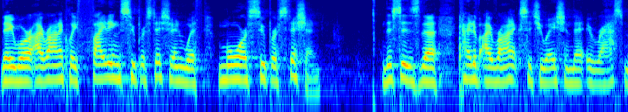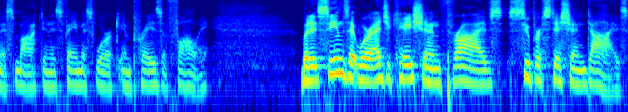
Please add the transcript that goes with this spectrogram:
They were ironically fighting superstition with more superstition. This is the kind of ironic situation that Erasmus mocked in his famous work, In Praise of Folly. But it seems that where education thrives, superstition dies.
